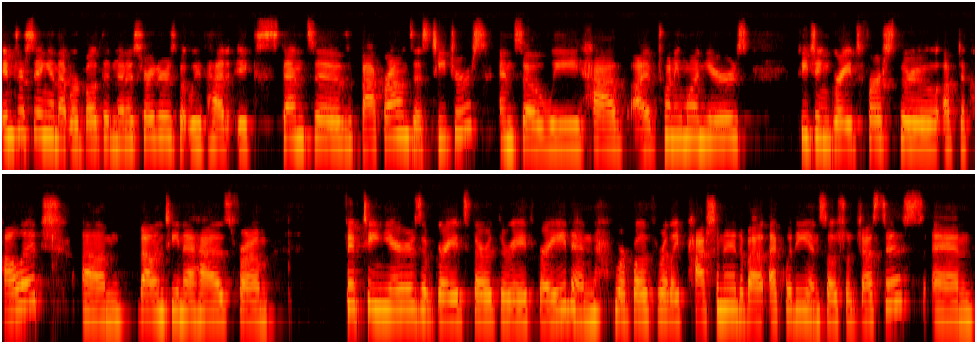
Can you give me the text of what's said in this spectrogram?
interesting in that we're both administrators, but we've had extensive backgrounds as teachers. And so we have, I have 21 years teaching grades first through up to college. Um, Valentina has from 15 years of grades third through eighth grade, and we're both really passionate about equity and social justice. And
